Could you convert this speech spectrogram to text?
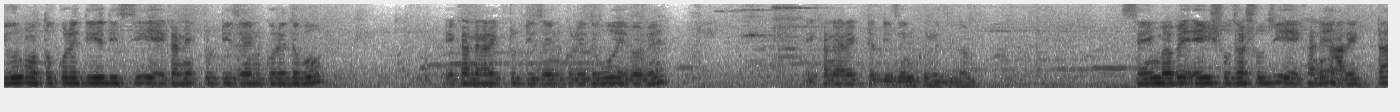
ইউর মতো করে দিয়ে দিছি, এখানে একটু ডিজাইন করে দেব। এখানে আর একটু ডিজাইন করে দেব, এইভাবে এখানে আরেকটা ডিজাইন করে দিলাম। সেম ভাবে এই সোজাসুজি এখানে আরেকটা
